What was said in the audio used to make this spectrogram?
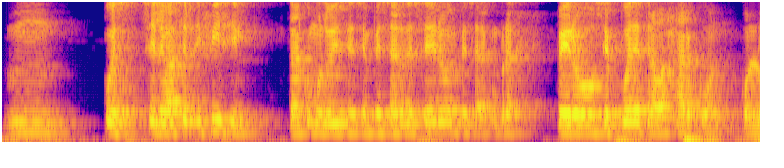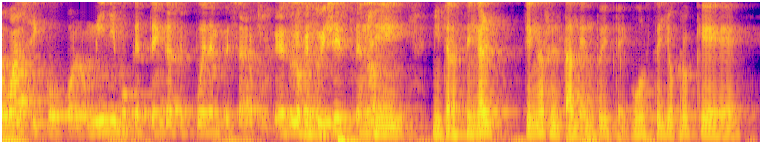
mm, pues se le va a hacer difícil tal como lo dices, empezar de cero, empezar a comprar, pero se puede trabajar con, con lo básico, con lo mínimo que tengas, se puede empezar, porque es lo que tú hiciste, ¿no? Sí, mientras tenga el, tengas el talento y te guste, yo creo que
